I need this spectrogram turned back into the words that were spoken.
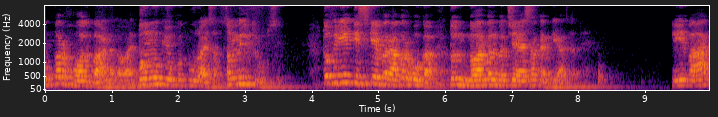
ऊपर हॉल बार लगा हुआ है, दोनों के ऊपर पूरा ऐसा सम्मिलित रूप से तो फिर ये किसके बराबर होगा? तो नॉर्मल बच्चे ऐसा करके आ जाते हैं। A bar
